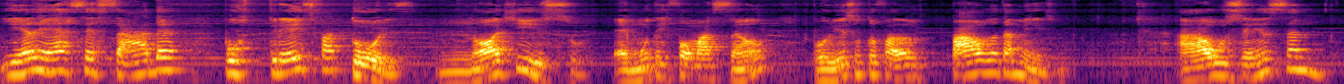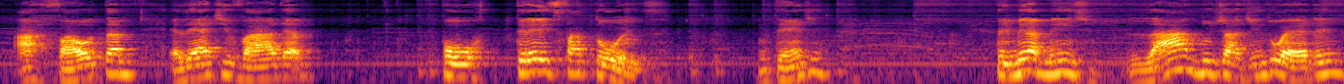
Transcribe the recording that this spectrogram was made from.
E ela é acessada por três fatores. Note isso. É muita informação, por isso eu estou falando paulatamente. A ausência, a falta, ela é ativada por três fatores. Entende? Primeiramente, lá no Jardim do Éden,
